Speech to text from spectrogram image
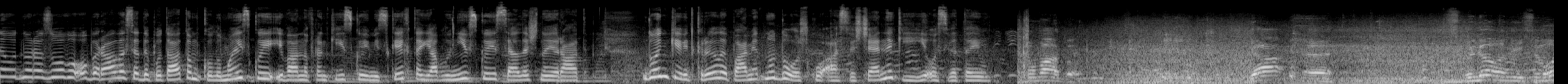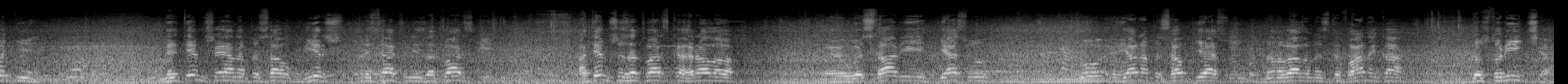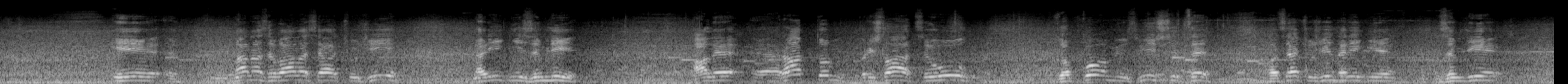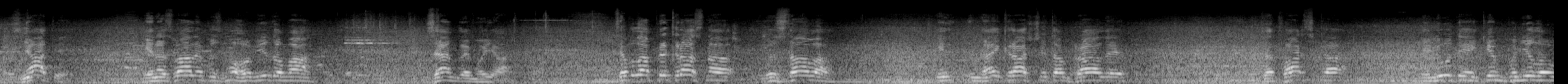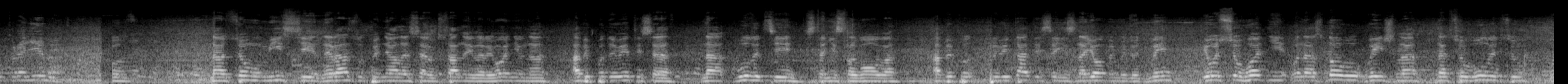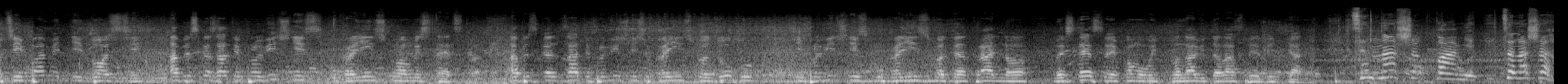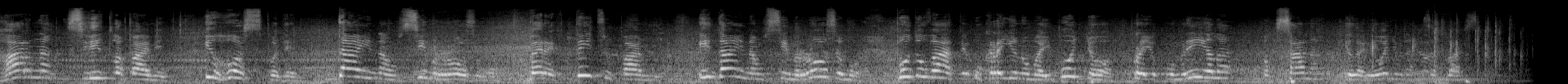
Неодноразово обиралася депутатом Коломийської, Івано-Франківської міських та Яблунівської селищної рад. Доньки відкрили пам'ятну дошку, а священник її освятив. громаду. Я е, схвильований сьогодні не тим, що я написав вірш присвячений Затварській, а тим, що Затварська грала е, у виставі п'єсу. Ну, я написав п'єсу за новелами Стефаника до сторіччя. І вона називалася Чужі на рідній землі. Але е, раптом прийшла ЦУ з обкомів, звіщиці, оце чужі на рідній землі зняти. І назвали без мого відома Земля моя. Це була прекрасна вистава, і найкраще там грали Затварська і люди, яким боліла Україна. На цьому місці не раз зупинялася Оксана Іларіонівна, аби подивитися на вулиці Станіславова, аби привітатися із знайомими людьми. І ось сьогодні вона знову вийшла на цю вулицю у цій пам'ятній дошці, аби сказати про вічність українського мистецтва, аби сказати про вічність українського духу і про вічність українського театрального мистецтва, якому вона віддала своє життя. Це наша пам'ять, це наша гарна світла пам'ять. І Господи, дай нам всім розуму берегти цю пам'ять і дай нам всім розуму будувати Україну майбутнього, про яку мріяла Оксана Іларіонівна Затварська.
